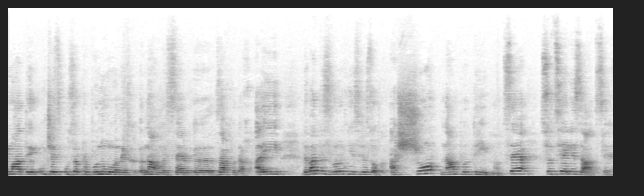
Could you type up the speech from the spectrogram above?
приймати участь у запропонованих нами е, заходах, а й давати зворотній зв'язок. А що нам потрібно? Це соціалізація,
